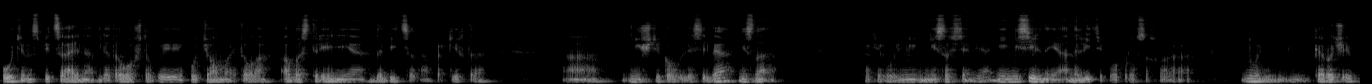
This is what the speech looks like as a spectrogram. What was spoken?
Путин специально для того, чтобы путем этого обострения добиться там каких-то а, ништяков для себя? Не знаю. Как я говорю, не, не совсем я, не, не сильный я аналитик в вопросах. А, ну, короче,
